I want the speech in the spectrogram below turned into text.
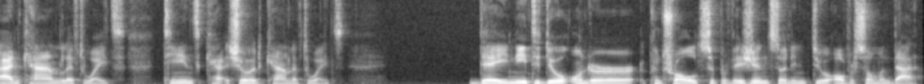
and can lift weights. Teens should can lift weights. They need to do it under controlled supervision. So they need to do it over someone that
